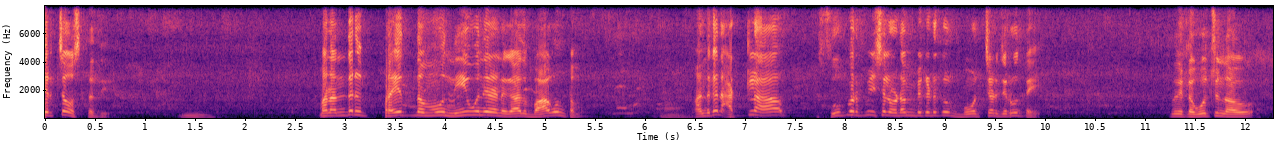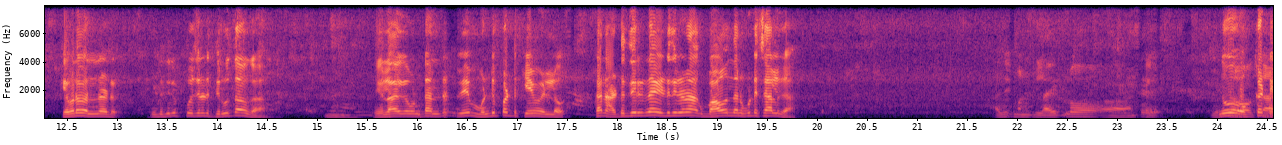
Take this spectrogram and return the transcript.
చర్చ వస్తుంది. మనందరి ప్రయత్నము నీవు నేను కాదు బాగుంటాం. అందుకని అట్లా సూపర్ఫిషియల్ ఒడంపికడికి బోర్చడం జరుగుతాయి. నువ్వు ఇట్లా కూర్చున్నావు కెమెరా అన్నాడు ఇటు తిరిగి కూర్చున్నట్టు తిరుగుతావుగా? ఇలాగే ఉంటా అంటే నువ్వేం మొండి పట్టుకి ఏం వెళ్ళావు. కానీ అటు తిరిగినా ఇటు తిరిగినా నాకు బాగుంది అనుకుంటే చాలుగా. అది మనకి లైఫ్లో అంటే నువ్వు ఒక్కటి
